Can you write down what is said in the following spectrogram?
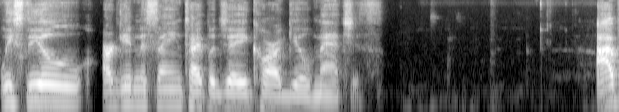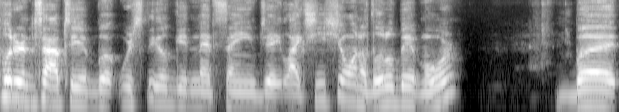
we still are getting the same type of Jade Cargill matches. I put her in the top 10, but we're still getting that same Jade. Like she's showing a little bit more, but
